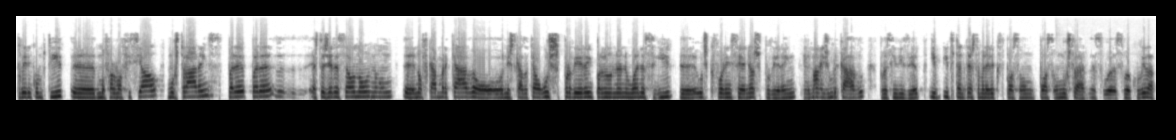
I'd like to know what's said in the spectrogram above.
poderem competir uh, de uma forma oficial, mostrarem-se para, para uh, esta geração não, não, uh, não ficar marcada ou, neste caso até alguns se perderem para no, no ano a seguir os que forem séniores poderem ter mais mercado, por assim dizer, e, e portanto desta maneira que se possam, possam mostrar a sua, a sua qualidade.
